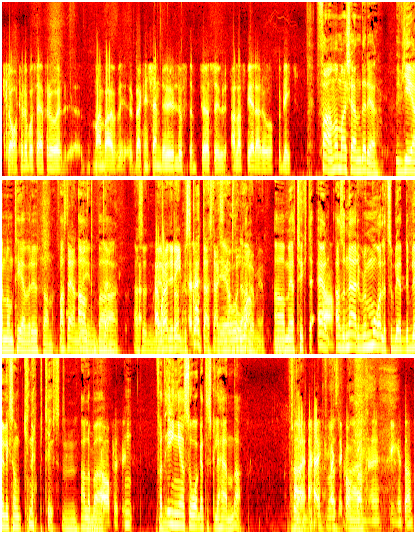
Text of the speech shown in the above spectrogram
klart, höll jag på att säga. För då, man bara verkligen kände hur luften fös ur alla spelare och publik. Fan vad man kände det genom tv-rutan. Fast ändå allt inte. Bara, Alltså, det var var det ett inte? ribbskott där strax innan tvåan. ju. Ja, men jag tyckte... En, Ja. Alltså när det blev målet så blev det blev liksom knäpptyst. Alla bara... Ja, precis. Mm. För att ingen såg att det skulle hända. Nej, exakt. Det kom Nej. från eh, ingenstans.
